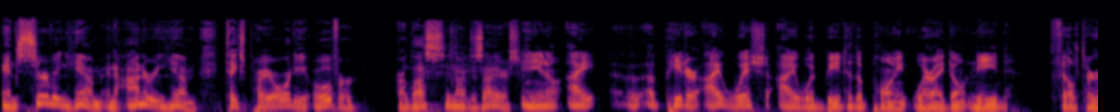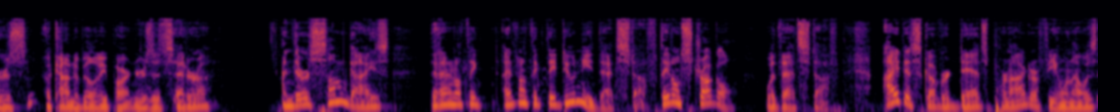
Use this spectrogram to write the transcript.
and serving Him and honoring Him takes priority over our lusts and our desires. And you know, I, uh, uh, Peter, I wish I would be to the point where I don't need filters, accountability partners, etc. And there are some guys that I don't think I don't think they do need that stuff. They don't struggle with that stuff. I discovered dad's pornography when I was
